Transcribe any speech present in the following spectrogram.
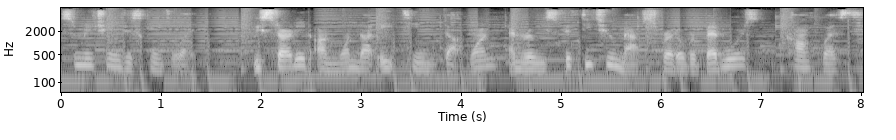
some new changes came to light. We started on 1.18.1 and released 52 maps spread over Bed Wars, Conquests,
